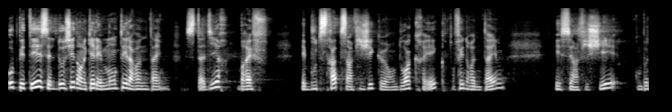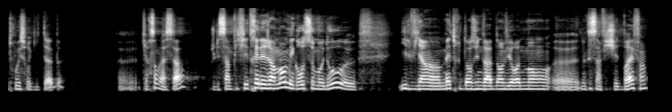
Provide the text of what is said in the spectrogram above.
OPT, c'est le dossier dans lequel est montée la runtime, c'est-à-dire bref. Et Bootstrap, c'est un fichier qu'on doit créer quand on fait une runtime, et c'est un fichier qu'on peut trouver sur GitHub, euh, qui ressemble à ça. Je l'ai simplifié très légèrement, mais grosso modo, euh, il vient mettre dans une variable d'environnement, euh, donc c'est un fichier de bref, hein,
